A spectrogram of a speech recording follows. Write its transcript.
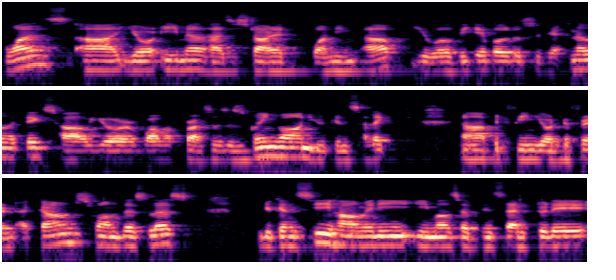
Once uh, your email has started warming up, you will be able to see the analytics, how your warm up process is going on. You can select between your different accounts from this list. You can see how many emails have been sent today,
